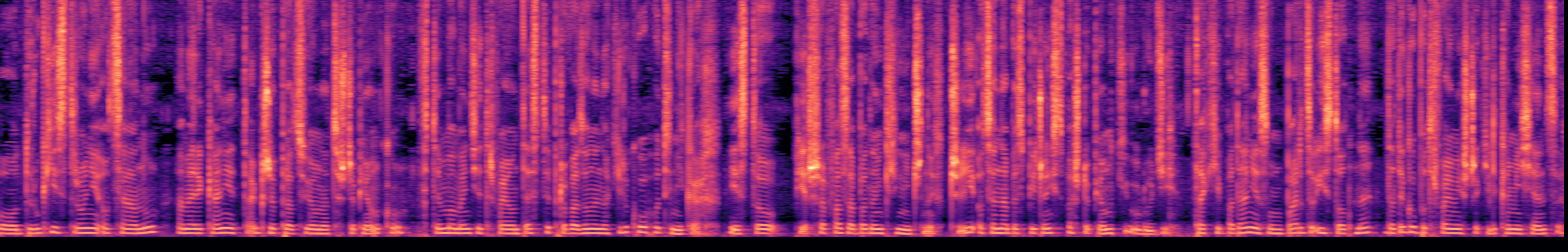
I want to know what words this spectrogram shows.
Po drugiej stronie oceanu Amerykanie także pracują nad szczepionką. W tym momencie trwają testy prowadzone na kilku ochotnikach. Jest to pierwsza faza badań klinicznych, czyli ocena bezpieczeństwa szczepionki u ludzi. Takie badania są bardzo istotne, dlatego potrwają jeszcze kilka miesięcy.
